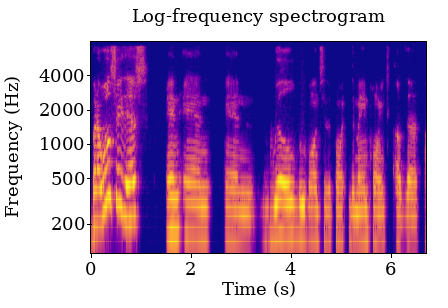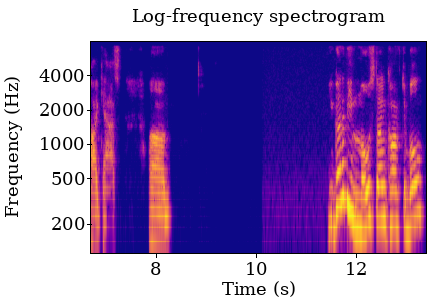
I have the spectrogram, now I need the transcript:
but I will say this, and and and we'll move on to the point, the main point of the podcast. Um, you're going to be most uncomfortable,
